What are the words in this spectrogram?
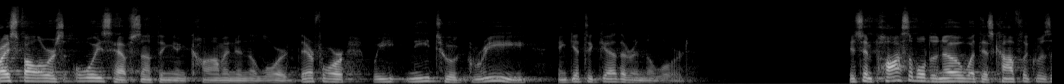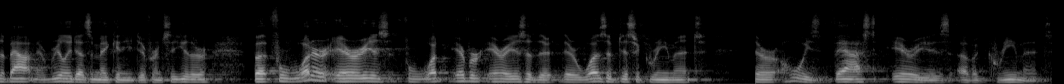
Christ followers always have something in common in the Lord. Therefore, we need to agree and get together in the Lord. It's impossible to know what this conflict was about, and it really doesn't make any difference either. But for whatever areas, for whatever areas of the, there was of disagreement, there are always vast areas of agreement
